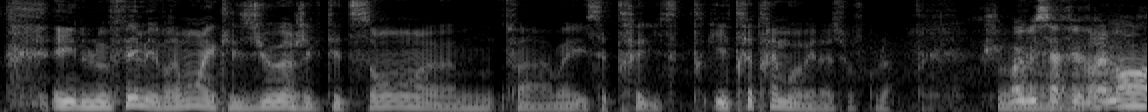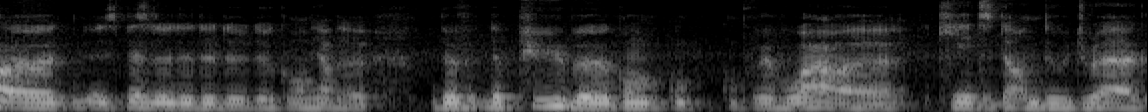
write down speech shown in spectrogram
Et il le fait, mais vraiment avec les yeux injectés de sang. euh, Enfin, ouais, c'est très, il est très très mauvais là sur ce coup-là. Ouais, mais ça fait vraiment euh, une espèce de, de, de, de- de- comment dire de, de, de pub qu'on qu'on- qu'on pouvait voir euh, Kids don't do drugs.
